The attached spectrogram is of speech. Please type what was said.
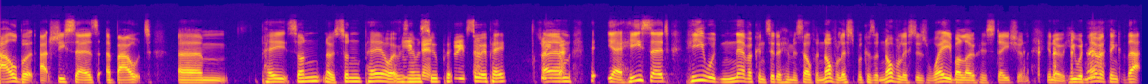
Albert actually says about um, Pei Sun, no Sun Pei or whatever his name is, Sui Pei. Um, yeah, he said he would never consider himself a novelist because a novelist is way below his station. You know, he would never think of that.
